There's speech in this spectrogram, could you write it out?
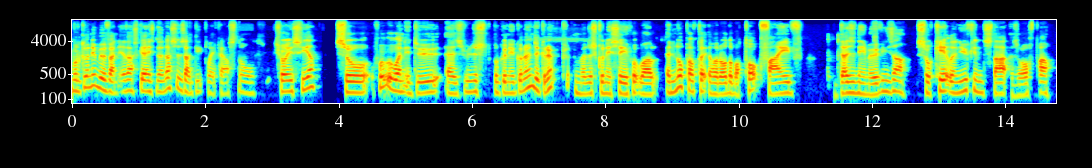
we're going to move into this, guys. Now, this is a deeply personal choice here. So, what we want to do is we're just we're going to go around the group and we're just going to say what we're in no particular order. Our top five Disney movies are. So, Caitlin, you can start us off, pal.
